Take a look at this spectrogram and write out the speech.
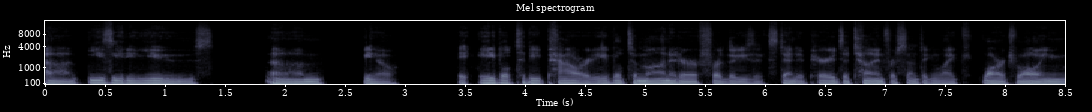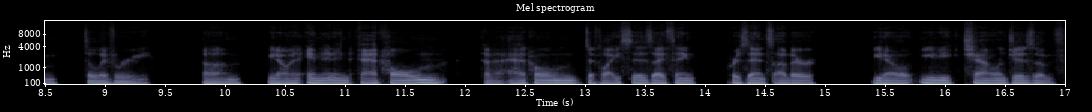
um, easy to use um, you know able to be powered able to monitor for these extended periods of time for something like large volume delivery. Um, you know and, and at home uh, at home devices i think presents other you know unique challenges of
